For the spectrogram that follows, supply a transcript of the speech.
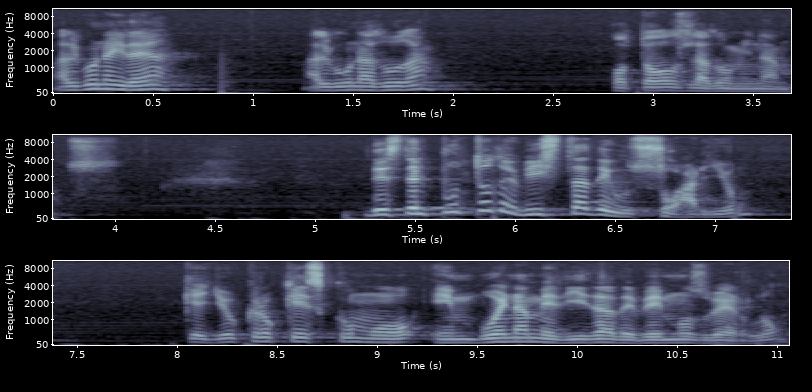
¿Alguna idea? ¿Alguna duda? ¿O todos la dominamos? Desde el punto de vista de usuario, que yo creo que es como en buena medida debemos verlo,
